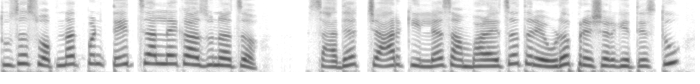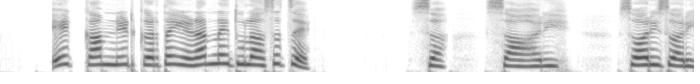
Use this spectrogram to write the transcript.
तुझं स्वप्नात पण तेच चाललंय का अजूनाचं? साध्या चार किल्ल्या सांभाळायचं तर एवढं प्रेशर घेतेस तू? एक काम नीट करता येणार नाही तुला असंच आहे. स सॉरी सॉरी सॉरी.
